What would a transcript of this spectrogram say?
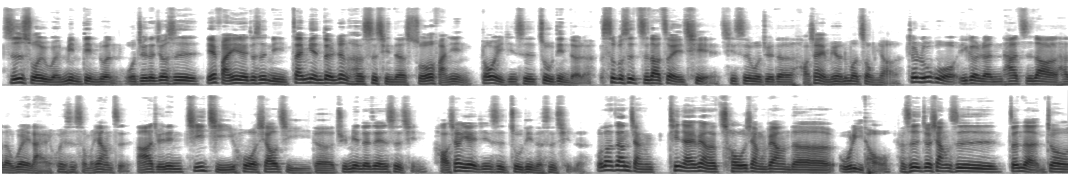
之所以为命定论，我觉得就是也反映了，就是你在面对任何事情的所有反应都已经是注定的了。是不是知道这一切？其实我觉得好像也没有那么重要了。就如果一个人他知道了他的未来会是什么样子，然后决定积极或消极的去面对这件事情，好像也已经是。是注定的事情了。我知道这样讲听起来非常的抽象，非常的无厘头。可是就像是真的，就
